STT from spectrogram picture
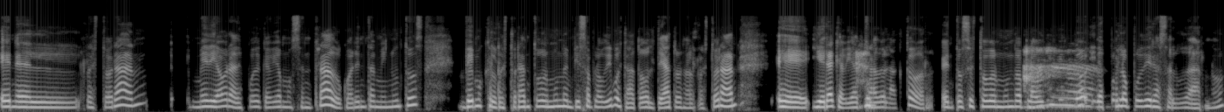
en el restaurante, media hora después de que habíamos entrado, 40 minutos, vemos que el restaurante, todo el mundo empieza a aplaudir, porque estaba todo el teatro en el restaurante, eh, y era que había entrado el actor. Entonces todo el mundo aplaudiendo y ah, después lo pude ir a saludar, ¿no?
